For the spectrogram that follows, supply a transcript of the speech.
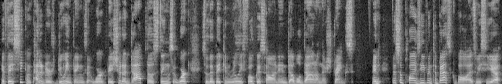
if they see competitors doing things that work, they should adopt those things that work so that they can really focus on and double down on their strengths. And this applies even to basketball as we see a,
